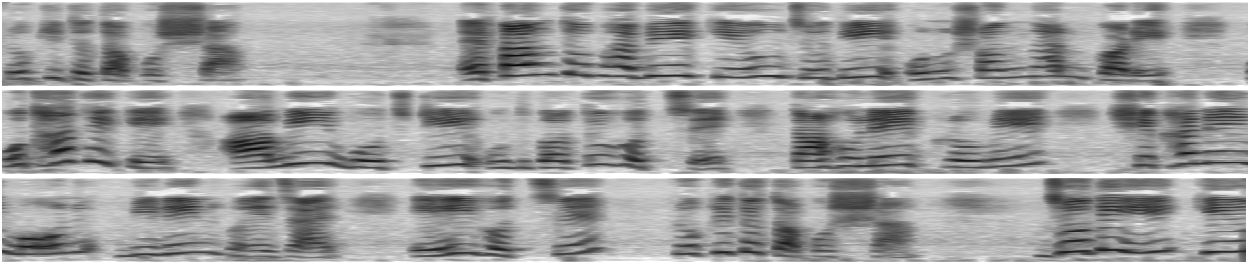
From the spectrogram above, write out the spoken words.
প্রকৃত তপস্যা। একান্তভাবে কেউ যদি অনুসন্ধান করে, কোথা থেকে আমি বোধটি উদ্গত হচ্ছে, তাহলে ক্রমে সেখানেই মন বিলীন হয়ে যায়। এই হচ্ছে প্রকৃত তপস্যা। যদি কেউ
